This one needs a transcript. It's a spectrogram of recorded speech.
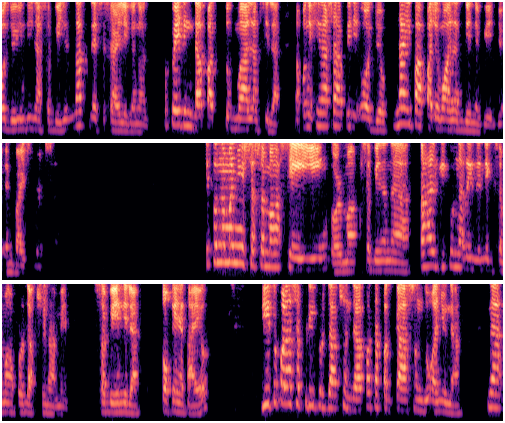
audio, hindi nasa video. Not necessarily ganun. So, pwedeng dapat tugma lang sila na kung yung sinasabi ni audio, na ipapaliwanag din ng video and vice versa ito naman yung isa sa mga saying or mga kasabihan na kahalgi ko narinig sa mga production namin. Sabihin nila, okay na tayo? Dito pala sa pre-production, dapat na pagkasunduan nyo na na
